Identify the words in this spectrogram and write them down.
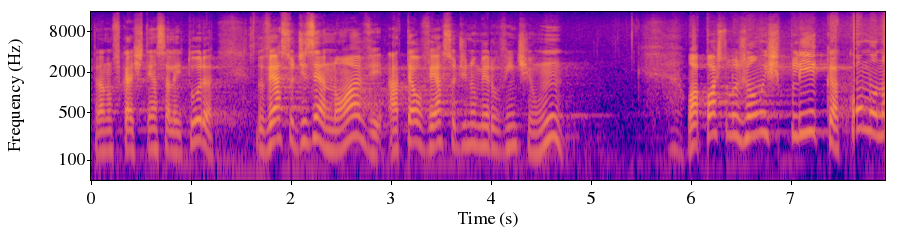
para não ficar extensa a leitura, do verso 19 até o verso de número 21, o apóstolo João explica como nós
